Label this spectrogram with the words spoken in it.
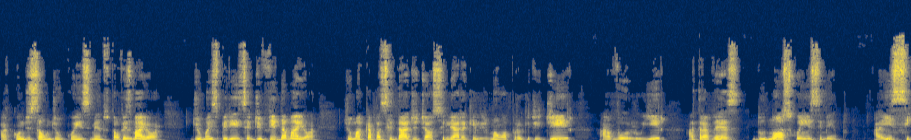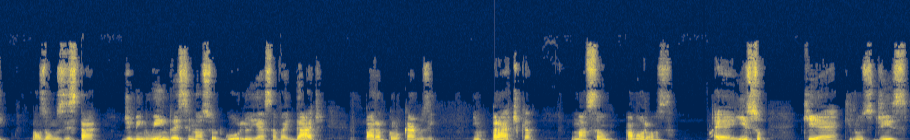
a condição de um conhecimento talvez maior, de uma experiência de vida maior, de uma capacidade de auxiliar aquele irmão a progredir, a evoluir através do nosso conhecimento, aí sim nós vamos estar diminuindo esse nosso orgulho e essa vaidade para colocarmos em, em prática uma ação amorosa. É isso que é que nos diz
